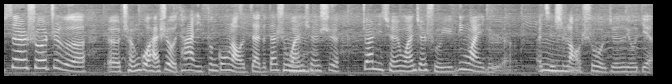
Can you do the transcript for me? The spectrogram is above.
虽然说这个呃成果还是有他一份功劳在的，但是完全是专利权完全属于另外一个人，而且是老师，我觉得有点，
